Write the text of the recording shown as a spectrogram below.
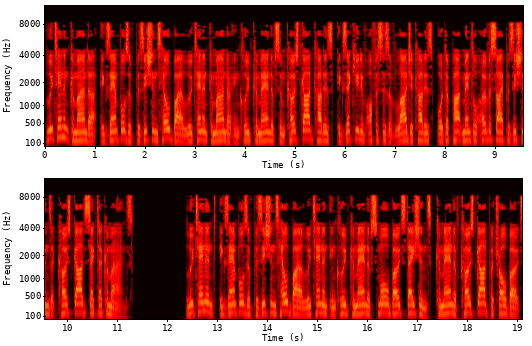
Lieutenant Commander – Examples of positions held by a lieutenant commander include command of some Coast Guard cutters, executive officers of larger cutters, or departmental oversight positions at Coast Guard sector commands. Lieutenant – Examples of positions held by a lieutenant include command of small boat stations, command of Coast Guard patrol boats,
